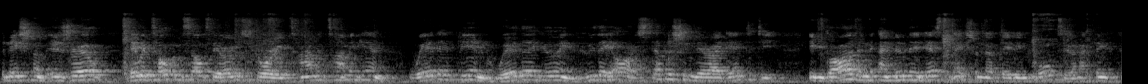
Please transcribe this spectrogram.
The nation of Israel, they would tell themselves their own story time and time again, where they've been, where they're going, who they are, establishing their identity in God and, and in their destination that they've been called to. And I think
